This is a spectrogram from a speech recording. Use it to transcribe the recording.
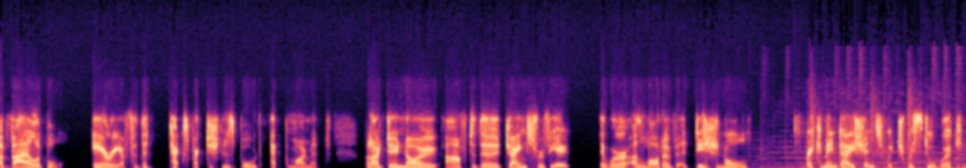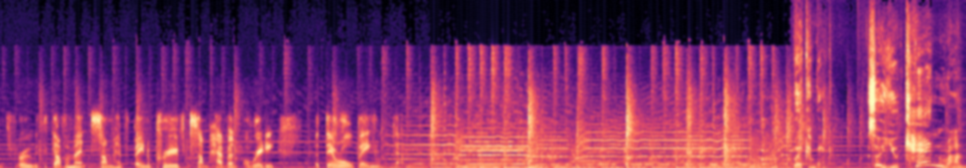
available area for the Tax Practitioners Board at the moment. But I do know after the James review, there were a lot of additional recommendations which we're still working through with the government. Some have been approved, some haven't already, but they're all being looked at. Welcome back. So you can run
